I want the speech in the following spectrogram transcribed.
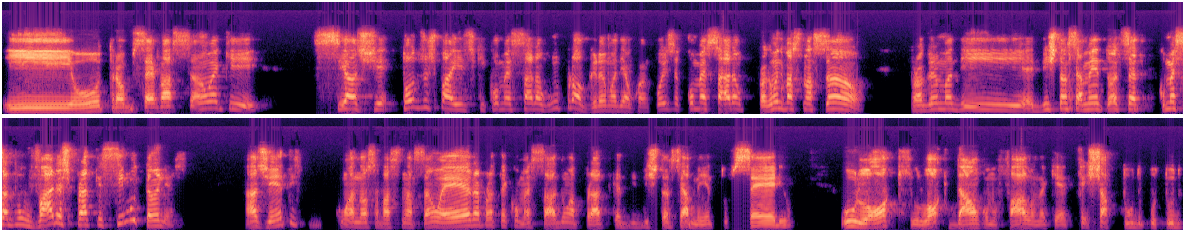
E outra observação é que se gente, todos os países que começaram algum programa de alguma coisa, começaram programa de vacinação, programa de distanciamento, etc., começaram por várias práticas simultâneas. A gente, com a nossa vacinação, era para ter começado uma prática de distanciamento sério. O lock, o lockdown, como falam, né, que é fechar tudo por tudo,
